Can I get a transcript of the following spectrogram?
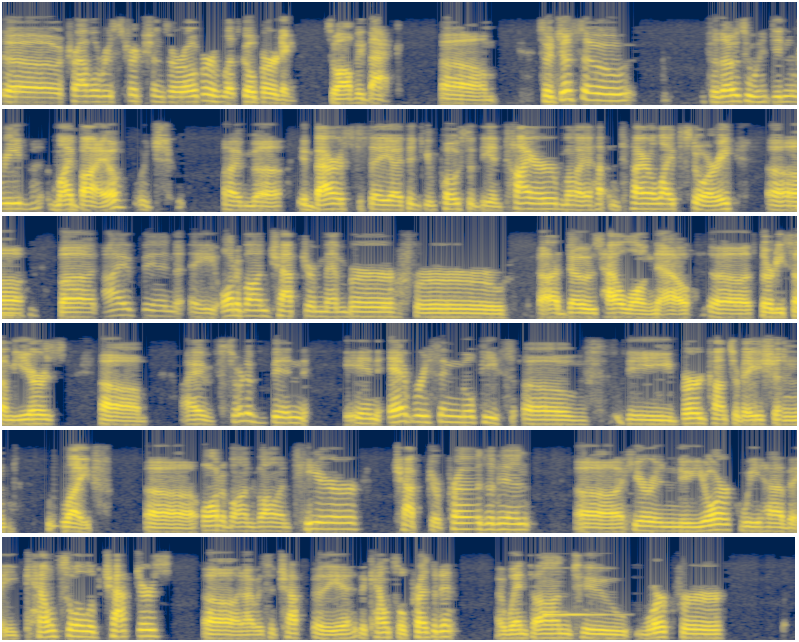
travel restrictions are over, let's go birding. So I'll be back. Um, so just so for those who didn't read my bio, which I'm uh, embarrassed to say I think you posted the entire my entire life story. Uh, but I've been a Audubon chapter member for God knows how long now, 30 uh, some years. Um, I've sort of been in every single piece of the bird conservation life. Uh, Audubon volunteer, chapter president, uh, here in New York, we have a council of chapters, uh, and I was the, the council president. I went on to work for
